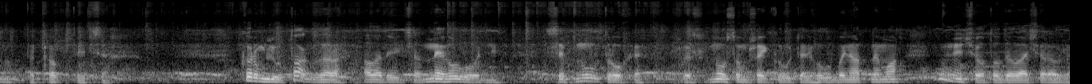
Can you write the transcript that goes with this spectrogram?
От така птиця. Кормлю так зараз, але дивіться, не голодні. Сипнув трохи, носом ще й крутять, голубенят нема. Ну нічого, то до вечора вже.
